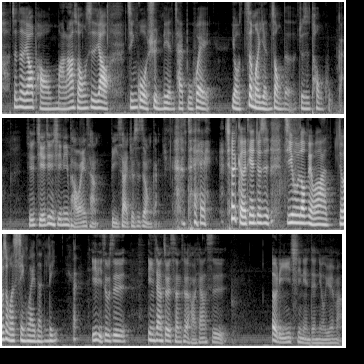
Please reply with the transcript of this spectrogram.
真的要跑马拉松是要经过训练才不会有这么严重的就是痛苦感。其实竭尽心力跑完一场比赛就是这种感觉，对，就隔天就是几乎都没有办法有什么行为能力。伊里是不是？印象最深刻好像是二零一七年的纽约马，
